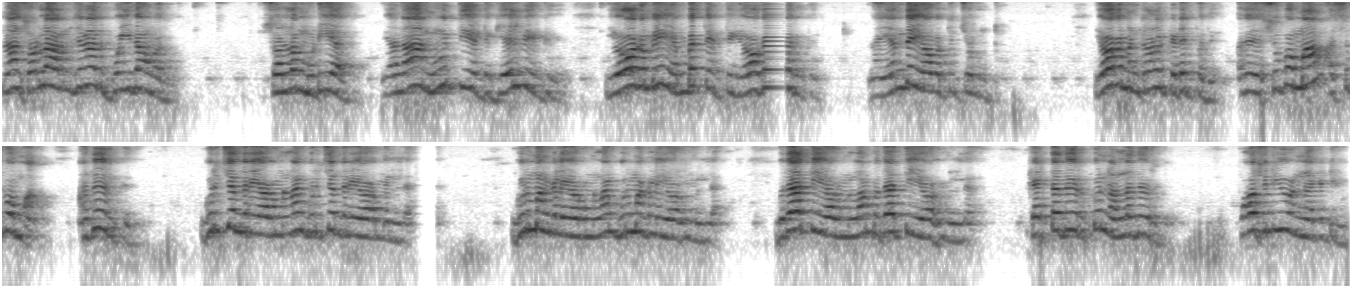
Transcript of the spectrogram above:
நான் சொல்ல ஆரம்பிச்சேன்னா அது பொய் தான் வரும். சொல்ல முடியாது. ஏன்னா நூற்றி எட்டு கேள்வி இருக்குது. யோகமே எண்பத்தெட்டு யோகம் இருக்குது. நான் எந்த யோகத்தை சொல்லட்டும் யோகம் என்றால் கிடைப்பது. அது சுபமா அசுபமா? அது இருக்குது. குருச்சந்திர யோகம்லாம் குருச்சந்திர யோகம் இல்லை. குருமங்கல யோகம்லாம் குருமங்கல யோகம் இல்லை. புதாத்தி யோகம்லாம் புதாத்தி யோகம் இல்லை. கெட்டதும் இருக்கும் நல்லதும் இருக்கும். பாசிட்டிவ் அண்ட் நெகட்டிவ்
